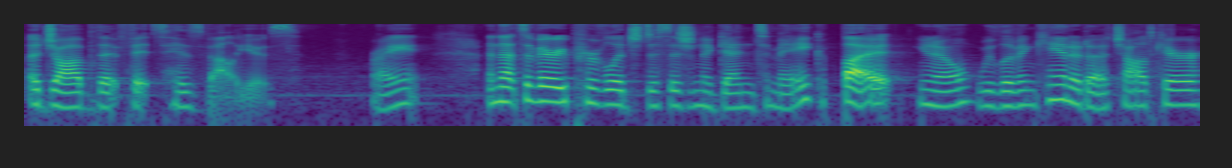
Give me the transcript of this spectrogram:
a job that fits his values, right? And that's a very privileged decision again to make. But, you know, we live in Canada. Childcare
